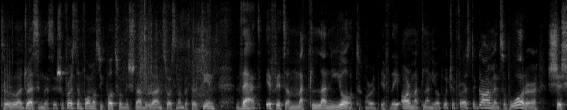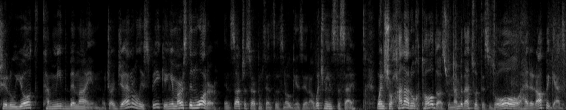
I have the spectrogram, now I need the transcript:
to addressing this issue. First and foremost, he quotes from Mishnah Berurah in source number 13 that if it's a matlaniot, or if they are matlaniot, which refers to garments of water, sheshiruyot tamid b'mayim, which are generally speaking immersed in water. In such a circumstance, there's no gezerah, which means to say, when Shulchan Aruch told us, remember that's what this is all headed up against.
